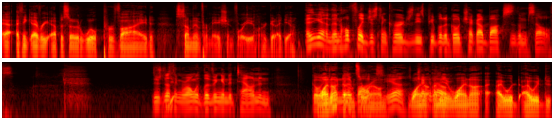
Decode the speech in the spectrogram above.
I, I think every episode will provide some information for you or a good idea. And yeah, and then hopefully just encourage these people to go check out boxes themselves. There's nothing wrong with living in a town and going why to not another bounce box. around Yeah, why not i mean why not I, I would i would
